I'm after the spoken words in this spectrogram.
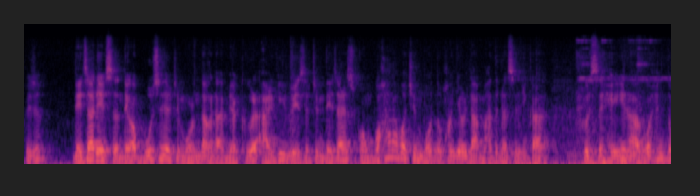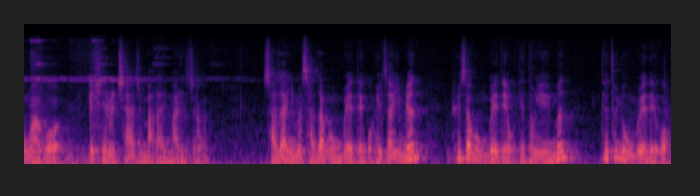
그죠? 내 자리에서 내가 무엇을 할지 모른다 그러면 그걸 알기 위해서 지금 내 자리에서 공부하라고 지금 모든 환경을 다 만들었으니까 그것을 행위를 하고 행동하고 액션을 취하지 마라 이 말이죠. 사장이면 사장 공부해야 되고 회장이면 회장 공부해야 되고 대통령이면 대통령 공부해야 되고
